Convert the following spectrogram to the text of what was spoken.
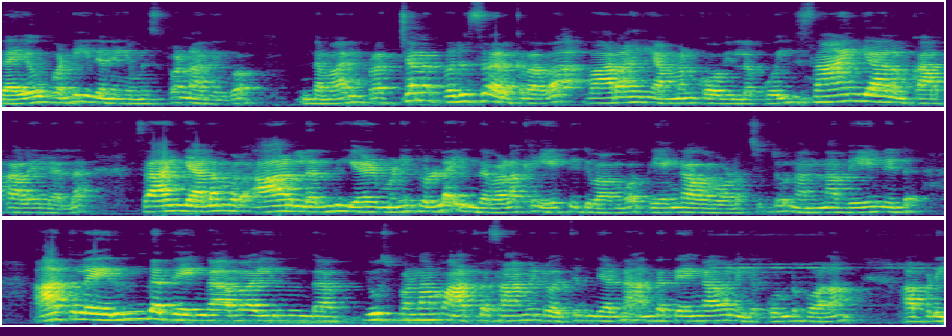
தயவு பண்ணி இதை நீங்கள் மிஸ் பண்ணாதீங்க. இந்த மாதிரி பிரச்சனை பெருசாக இருக்கிறவா வாராகி அம்மன் கோவிலில் போய் சாயங்காலம் காத்தாலையில் இல்லை சாயங்காலம் ஒரு ஆறுலேருந்து ஏழு மணிக்குள்ளே இந்த விளக்கை ஏற்றிட்டு வாங்க. தேங்காவை உடச்சிட்டு நல்லா வேண்டிட்டு ஆற்றுல இருந்த தேங்காவை இருந்த யூஸ் பண்ணாமல் ஆற்றுல சாமிட்டு வச்சுருந்தேன்னா அந்த தேங்காவை நீங்கள் கொண்டு போகலாம் அப்படி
